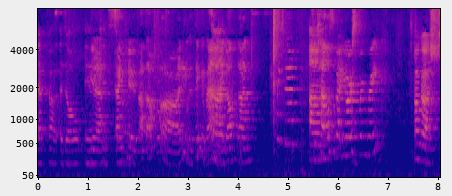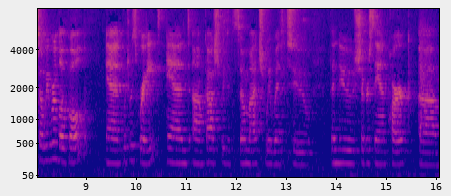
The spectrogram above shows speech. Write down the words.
Epcot adult and yeah, kids. and kids. That's oh, I didn't even think of that. Done. angle. Done. Thanks, man. So Um, tell us about your spring break. Oh gosh, so we were local, and which was great. And um, gosh, we did so much. We went to the new Sugar Sand Park um,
